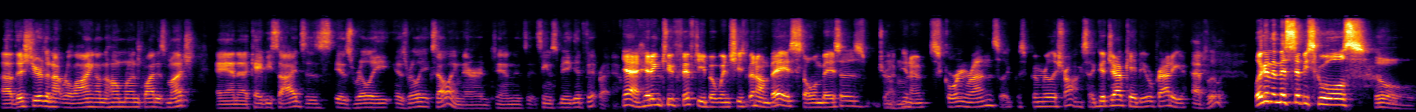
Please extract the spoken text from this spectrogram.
Uh, this year, they're not relying on the home run quite as much, and uh, KB Sides is is really is really excelling there, and, and it's- it seems to be a good fit right now. Yeah, hitting 250, but when she's been on base, stolen bases, Mhm. you know, scoring runs, like it's been really strong. So good job, KB. We're proud of you. Absolutely. Look at the Mississippi schools. Oh,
